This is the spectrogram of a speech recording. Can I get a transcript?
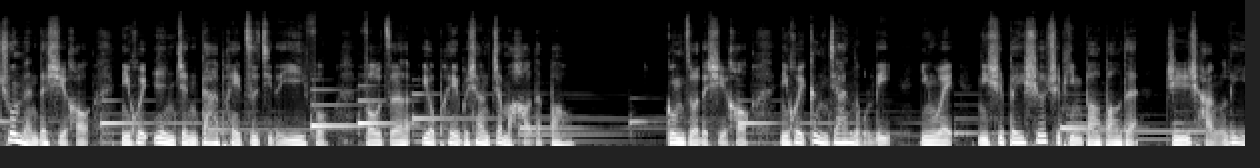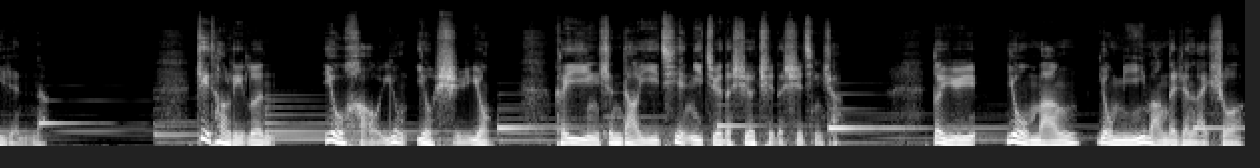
出门的时候，你会认真搭配自己的衣服，否则又配不上这么好的包。工作的时候，你会更加努力，因为你是背奢侈品包包的职场丽人呢。这套理论又好用又实用，可以引申到一切你觉得奢侈的事情上。对于又忙又迷茫的人来说，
